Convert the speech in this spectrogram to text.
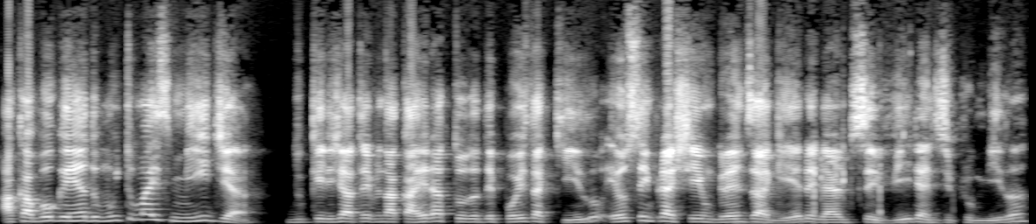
Acabou ganhando muito mais mídia do que ele já teve na carreira toda depois daquilo. Eu sempre achei um grande zagueiro, ele era do Sevilha antes de ir pro Milan.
